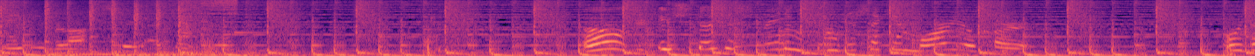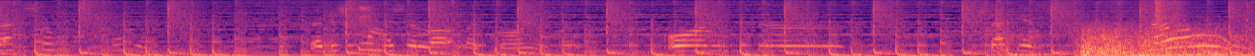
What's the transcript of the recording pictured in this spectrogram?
maybe blocks it. I don't know. Oh, it does a spinning thing just like in Mario Kart. Oh, that's so cool. Yeah, this game is a lot like Mario Kart. In third. Second. No!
